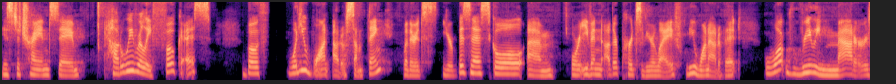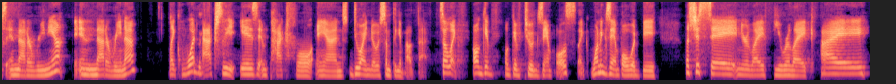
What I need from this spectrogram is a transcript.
is to try and say, how do we really focus both what do you want out of something, whether it's your business goal um, or even other parts of your life? What do you want out of it? What really matters in that arena, in that arena? Like what actually is impactful and do I know something about that? So like I'll give I'll give two examples. Like one example would be let's just say in your life you were like I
